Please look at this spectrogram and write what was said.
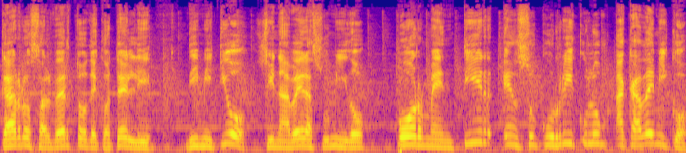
Carlos Alberto de Cotelli, dimitió sin haber asumido por mentir en su currículum académico.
